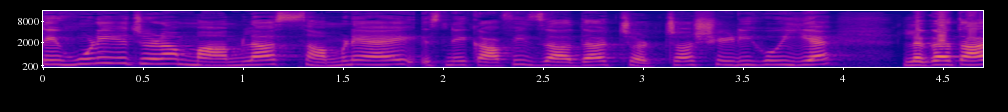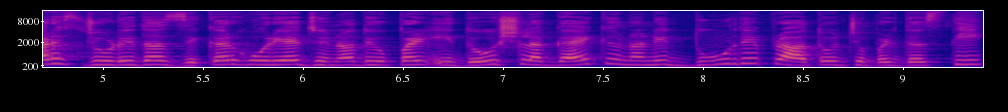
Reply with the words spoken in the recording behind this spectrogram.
ਤੇ ਹੁਣ ਇਹ ਜਿਹੜਾ ਮਾਮਲਾ ਸਾਹਮਣੇ ਆਇਆ ਇਸ ਨੇ ਕਾਫੀ ਜ਼ਿਆਦਾ ਚਰਚਾ ਛੇੜੀ ਹੋਈ ਹੈ। ਲਗਾਤਾਰ ਇਸ ਜੋੜੇ ਦਾ ਜ਼ਿਕਰ ਹੋ ਰਿਹਾ ਜਿਨ੍ਹਾਂ ਦੇ ਉੱਪਰ ਇਹ ਦੋਸ਼ ਲੱਗਾ ਹੈ ਕਿ ਉਹਨਾਂ ਨੇ ਦੂਰ ਦੇ ਭਰਾ ਤੋਂ ਜ਼ਬਰਦਸਤੀ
